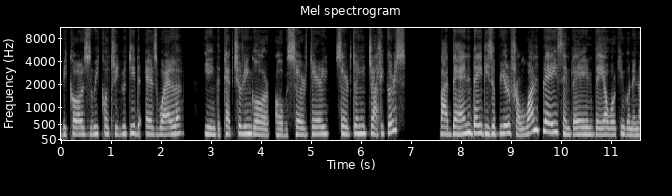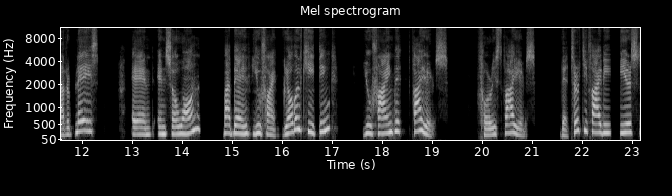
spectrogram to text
because we contributed as well in the capturing or of certain certain traffickers but then they disappear from one place and then they are working on another place and and so on. But then you find global heating you find fires forest fires that 35 years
